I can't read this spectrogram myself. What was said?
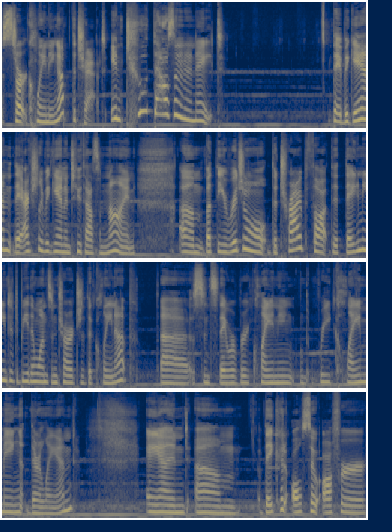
start cleaning up the chat. In 2008, they began, they actually began in 2009. Um, but the original, the tribe thought that they needed to be the ones in charge of the cleanup uh, since they were reclaiming, reclaiming their land and um, they could also offer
